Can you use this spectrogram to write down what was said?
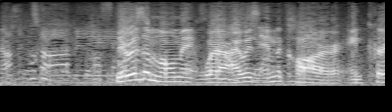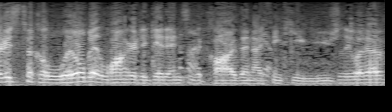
Coming, Tommy. There was a moment where I was in the car and Curtis took a little bit longer to get into the car than I think he usually would have.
